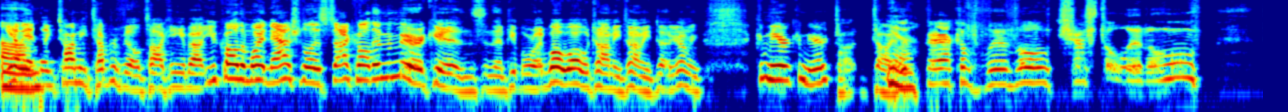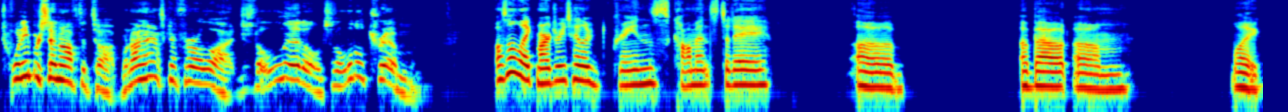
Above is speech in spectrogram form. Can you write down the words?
Yeah, um, we had um, like Tommy Tuberville talking about you call them white nationalists, I call them Americans, and then people were like, "Whoa, whoa, Tommy, Tommy, Tommy, come here, come here, dial yeah. it back a little, just a little, twenty percent off the top. We're not asking for a lot, just a little, just a little trim." Also like Marjorie Taylor Greene's comments today uh about um like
